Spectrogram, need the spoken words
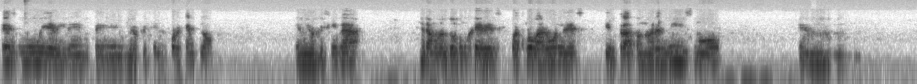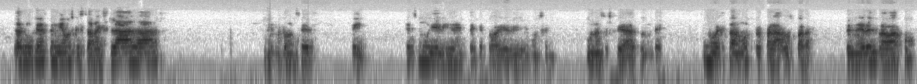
es muy evidente. En mi oficina, por ejemplo, en mi oficina éramos dos mujeres y cuatro varones y el trato no era el mismo. Em, las mujeres teníamos que estar aisladas. Entonces, sí, es muy evidente que todavía vivimos en una sociedad donde no estamos preparados para tener el trabajo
